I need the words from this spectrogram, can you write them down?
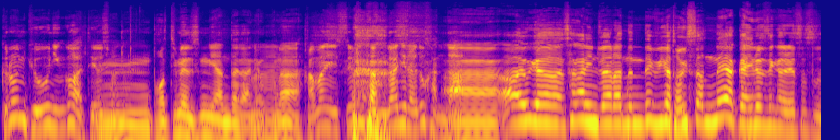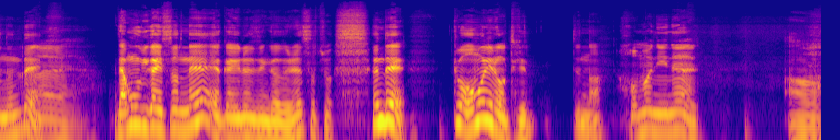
그런 교훈인 것 같아요 저는. 음, 버티면 승리한다가 아니었구나. 네, 가만히 있으면 중간이라도 간다. 아, 아 여기가 상한인 줄 알았는데 위가 더 있었네. 약간 이런 생각을 했었었는데 네. 나무 위가 있었네. 약간 이런 생각을 했었죠. 근데 그 어머니는 어떻게 됐나? 어머니는 아,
